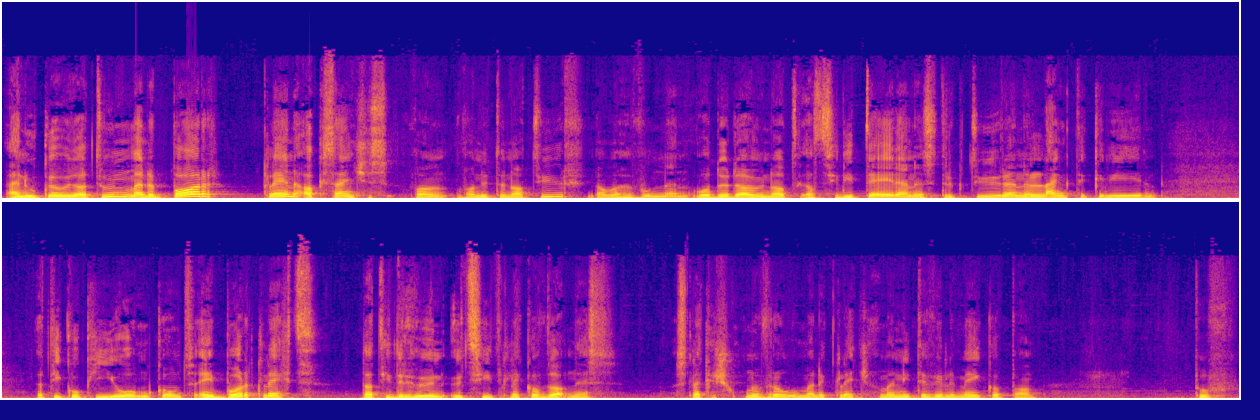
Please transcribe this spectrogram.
En hoe kunnen we dat doen? Met een paar kleine accentjes van, vanuit de natuur dat we gevonden hebben. Waardoor dat we een aciditeit en een structuur en een lengte creëren. Dat die coquille openkomt en je bord ligt. Dat die er gewoon uitziet, lekker of dat is. Dat is lekker schone vrouw met een kletje, maar niet te veel make-up aan. Poef,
